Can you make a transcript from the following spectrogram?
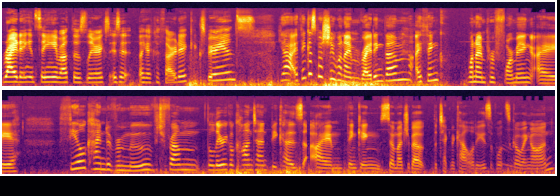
writing and singing about those lyrics. Is it like a cathartic experience? Yeah, I think especially when I'm writing them, I think when I'm performing, I feel kind of removed from the lyrical content because I'm thinking so much about the technicalities of what's going on.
